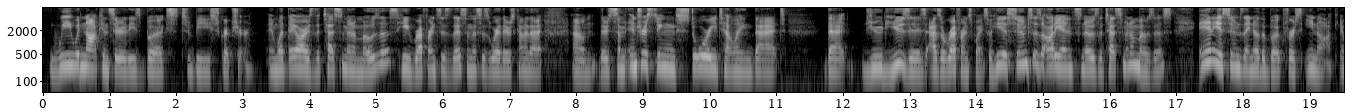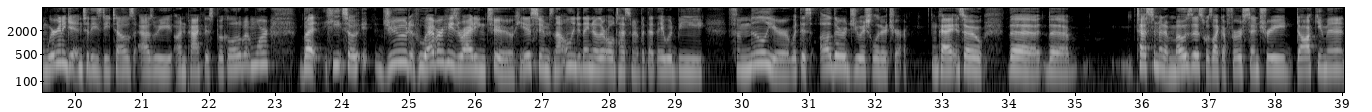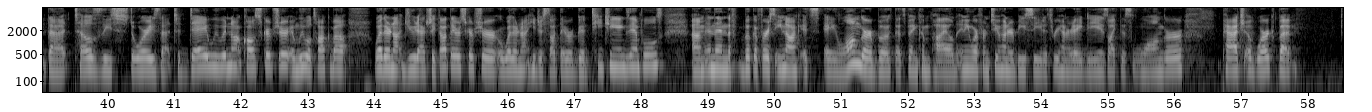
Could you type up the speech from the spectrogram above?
we would not consider these books to be scripture. And what they are is the testament of moses. He references this and this is where there's kind of that um, there's some interesting storytelling that that Jude uses as a reference point. So he assumes his audience knows the Testament of Moses, and he assumes they know the book First Enoch. And we're going to get into these details as we unpack this book a little bit more. But he, so Jude, whoever he's writing to, he assumes not only do they know their Old Testament, but that they would be familiar with this other Jewish literature. Okay, and so the the Testament of Moses was like a first century document that tells these stories that today we would not call scripture. And we will talk about whether or not Jude actually thought they were scripture or whether or not he just thought they were good teaching examples. Um, and then the book of First Enoch, it's a longer book that's been compiled anywhere from 200 BC to 300 AD is like this longer patch of work. But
